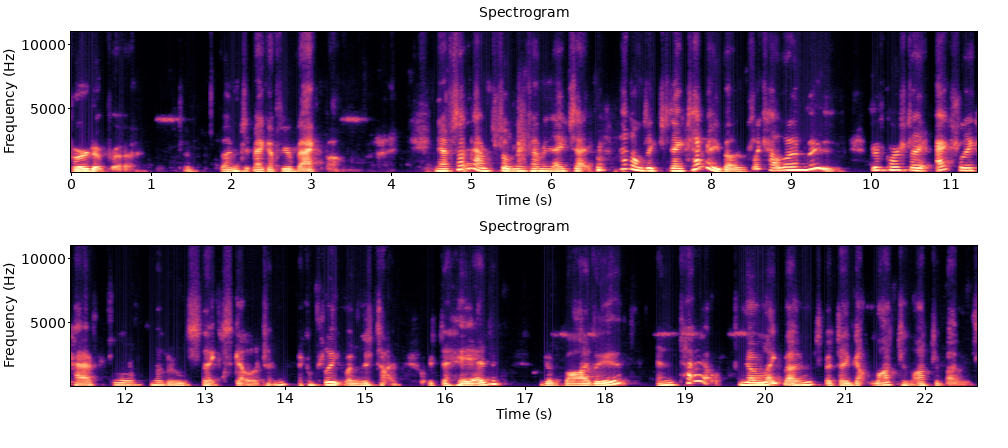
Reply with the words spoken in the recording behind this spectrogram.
vertebra, the bones that make up your backbone. Now, sometimes children come and they say, I don't think snakes have any bones. Look how they move. Of course, they actually have another little snake skeleton, a complete one this time, with the head, the body, and tail. No leg bones, but they've got lots and lots of bones.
